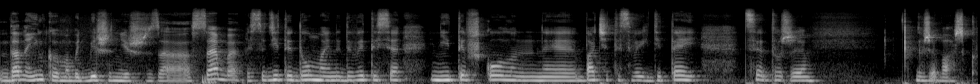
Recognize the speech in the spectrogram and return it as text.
да, інколи, мабуть, більше ніж за себе. Сидіти вдома і не дивитися, ні йти в школу, не бачити своїх дітей це дуже, дуже важко.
